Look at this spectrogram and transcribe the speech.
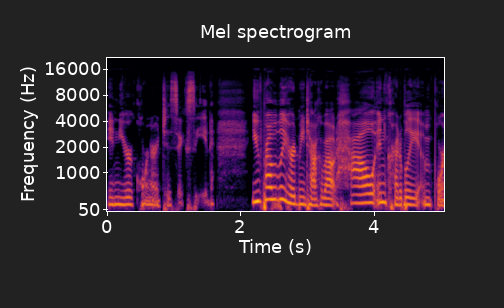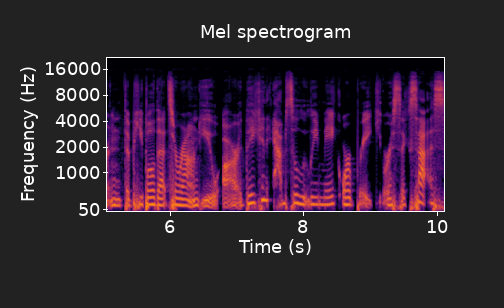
in your corner to succeed. You've probably heard me talk about how incredibly important the people that surround you are. They can absolutely make or break your success.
